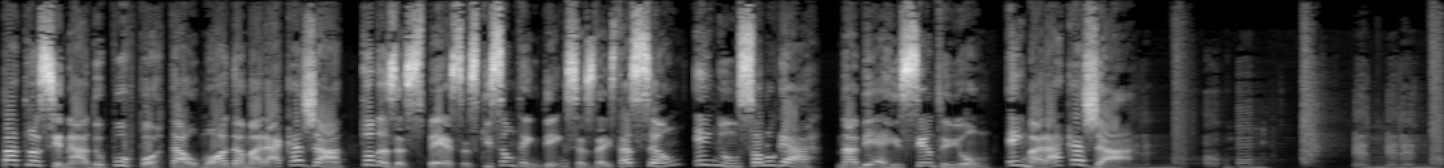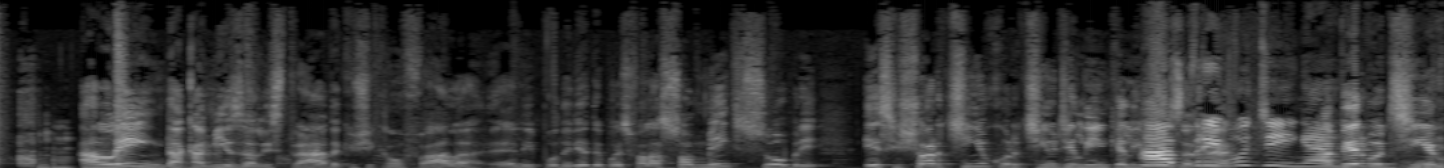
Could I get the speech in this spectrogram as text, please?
patrocinado por Portal Moda Maracajá. Todas as peças que são tendências da estação em um só lugar. Na BR-101, em Maracajá. Além da camisa listrada que o Chicão fala, ele poderia depois falar somente sobre esse shortinho curtinho de linho que ele A usa, né? bermudinha. A bermudinha Não,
